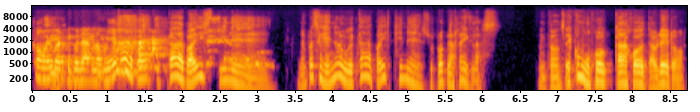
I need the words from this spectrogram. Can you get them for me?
como muy particular lo mío. Cada, país tiene, me parece genial porque cada país tiene sus propias reglas. Entonces, es como un juego, cada juego de tablero.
